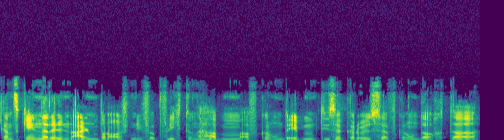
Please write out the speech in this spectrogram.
ganz generell in allen Branchen die Verpflichtung haben, aufgrund eben dieser Größe, aufgrund auch der,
